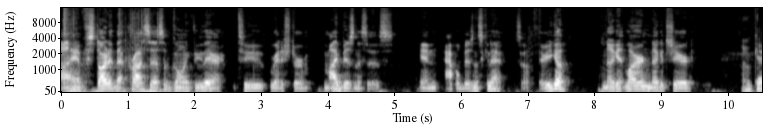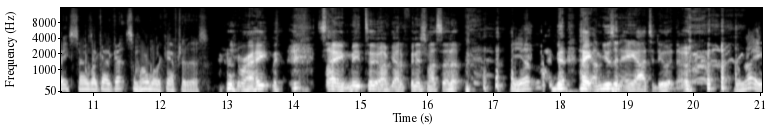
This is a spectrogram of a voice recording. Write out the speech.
I have started that process of going through there to register my businesses in Apple Business Connect. So there you go. Nugget learned, nugget shared. Okay, sounds like I got some homework after this. right? Same, me too. I've got to finish my setup. yeah. hey, I'm using AI to do it though. right.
